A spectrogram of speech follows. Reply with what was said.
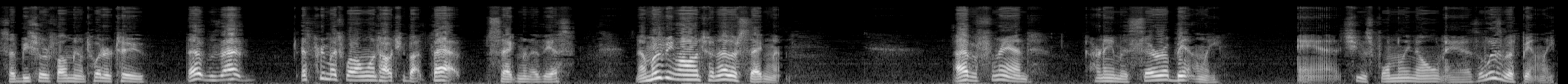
So be sure to follow me on Twitter too. That was that. That's pretty much what I want to talk to you about that segment of this. Now moving on to another segment. I have a friend. Her name is Sara Bentley. And she was formerly known as Elizabeth Bentley.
